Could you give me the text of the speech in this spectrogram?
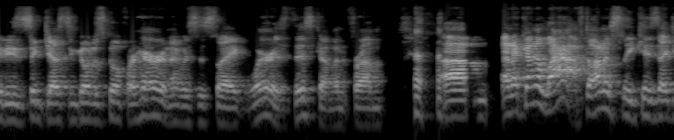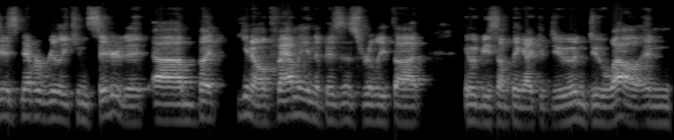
And he's suggesting going to school for hair, and I was just like, "Where is this coming from?" um, and I kind of laughed, honestly, because I just never really considered it. Um, but you know, family in the business really thought it would be something I could do and do well. And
